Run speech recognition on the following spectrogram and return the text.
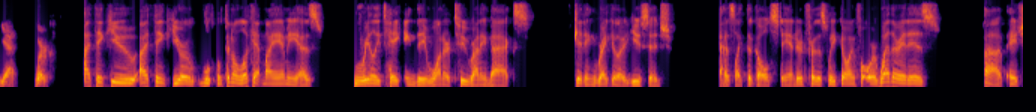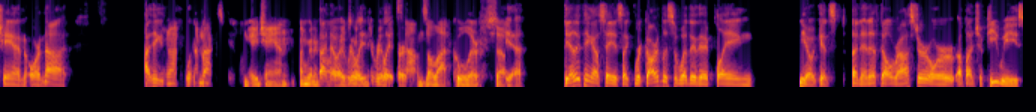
yeah. Work. I think you, I think you're going to look at Miami as really taking the one or two running backs, getting regular usage as like the gold standard for this week going forward, whether it is uh, Achan or not. I think I'm not- I'm not Achan. I'm going to. I know, it really- it really sounds a lot cooler. So Yeah. The other thing I'll say is like, regardless of whether they're playing, you know, against an NFL roster or a bunch of peewees,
